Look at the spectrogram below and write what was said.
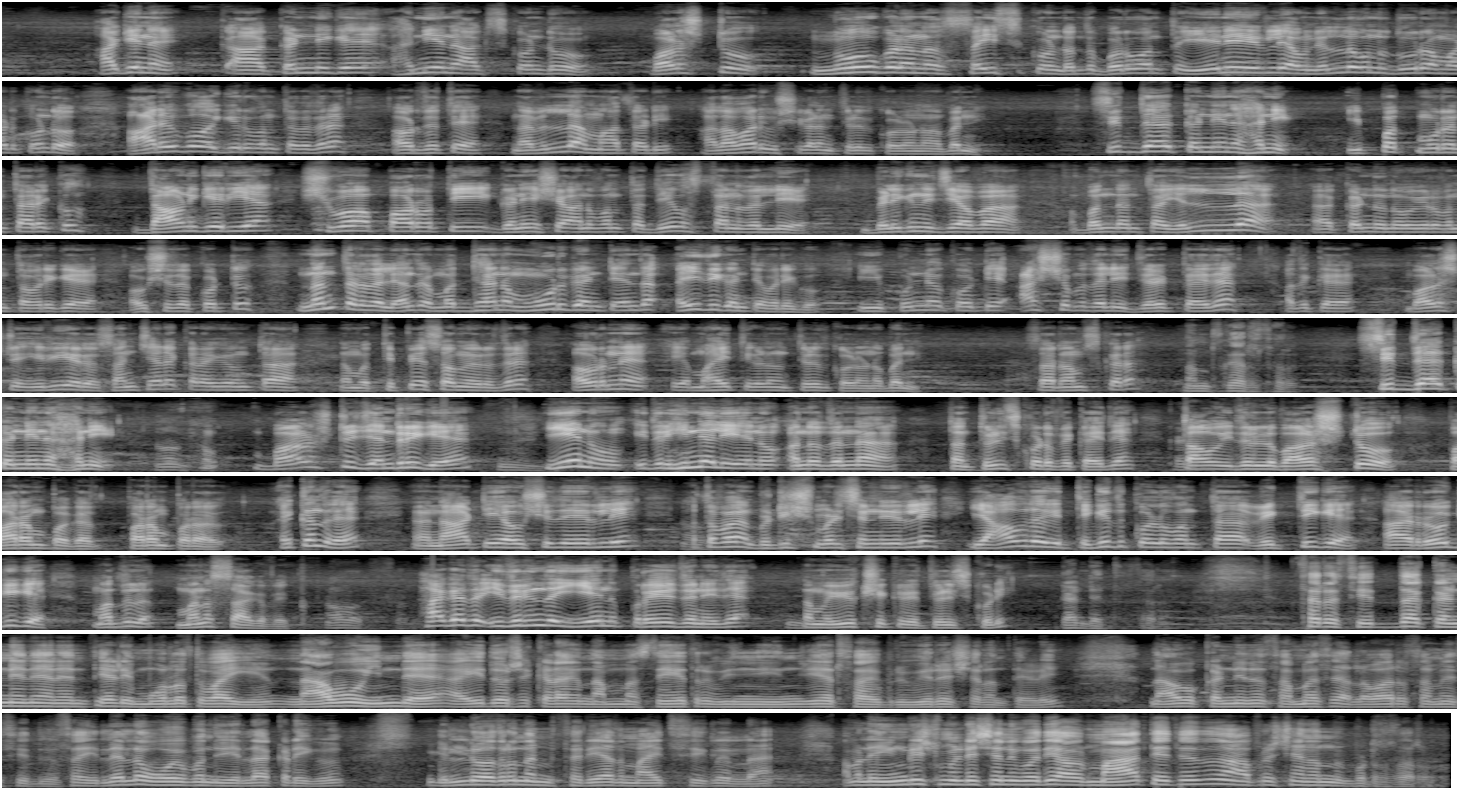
ಹಾಗೆಯೇ ಆ ಕಣ್ಣಿಗೆ ಹನಿಯನ್ನು ಹಾಕಿಸ್ಕೊಂಡು ಭಾಳಷ್ಟು ನೋವುಗಳನ್ನು ಸಹಿಸಿಕೊಂಡು ಬರುವಂಥ ಏನೇ ಇರಲಿ ಅವನ್ನೆಲ್ಲವನ್ನು ದೂರ ಮಾಡಿಕೊಂಡು ಆರೋಗ್ಯವಾಗಿರುವಂಥದ್ರೆ ಅವ್ರ ಜೊತೆ ನಾವೆಲ್ಲ ಮಾತಾಡಿ ಹಲವಾರು ವಿಷಯಗಳನ್ನು ತಿಳಿದುಕೊಳ್ಳೋಣ. ಬನ್ನಿ. ಸಿದ್ಧ ಕಣ್ಣಿನ ಹನಿ ಇಪ್ಪತ್ತ್ಮೂರನೇ ತಾರೀಕು, ದಾವಣಗೆರೆಯ ಶಿವ ಪಾರ್ವತಿ ಗಣೇಶ ಅನ್ನುವಂಥ ದೇವಸ್ಥಾನದಲ್ಲಿ ಬೆಳಗಿನ ಜಾವ ಬಂದಂಥ ಎಲ್ಲ ಕಣ್ಣು ನೋವಿರುವಂಥವರಿಗೆ ಔಷಧ ಕೊಟ್ಟು ನಂತರದಲ್ಲಿ ಅಂದರೆ ಮಧ್ಯಾಹ್ನ ಮೂರು ಗಂಟೆಯಿಂದ ಐದು ಗಂಟೆವರೆಗೂ ಈ ಪುಣ್ಯಕೋಟಿ ಆಶ್ರಮದಲ್ಲಿ ಜರುಗ್ತಾ ಇದೆ. ಅದಕ್ಕೆ ಭಾಳಷ್ಟು ಹಿರಿಯರು, ಸಂಚಾಲಕರಾಗಿರುವಂಥ ನಮ್ಮ ತಿಪ್ಪೇಸ್ವಾಮಿ ಅವರಿದ್ರೆ ಅವ್ರನ್ನೇ ಮಾಹಿತಿಗಳನ್ನು ತಿಳಿದುಕೊಳ್ಳೋಣ. ಬನ್ನಿ. ಸರ್ ನಮಸ್ಕಾರ. ನಮಸ್ಕಾರ ಸರ್. ಸಿದ್ಧ ಕಣ್ಣಿನ ಹನಿ. ಭಾಳಷ್ಟು ಜನರಿಗೆ ಏನು ಇದ್ರ ಹಿನ್ನೆಲೆ ಏನು ಅನ್ನೋದನ್ನು ತಾನು ತಿಳಿಸ್ಕೊಡ್ಬೇಕಾಗಿದೆ. ತಾವು ಇದರಲ್ಲಿ ಭಾಳಷ್ಟು ಪಾರಂಪರ ಪರಂಪರ. ಯಾಕಂದರೆ ನಾಟಿ ಔಷಧಿ ಇರಲಿ ಅಥವಾ ಬ್ರಿಟಿಷ್ ಮೆಡಿಸಿನ್ ಇರಲಿ ಯಾವುದಾಗಿ ತೆಗೆದುಕೊಳ್ಳುವಂಥ ವ್ಯಕ್ತಿಗೆ ಆ ರೋಗಿಗೆ ಮೊದಲು ಮನಸ್ಸಾಗಬೇಕು. ಹಾಗಾದರೆ ಇದರಿಂದ ಏನು ಪ್ರಯೋಜನ ಇದೆ? ನಮ್ಮ ವೀಕ್ಷಕರಿಗೆ ತಿಳಿಸ್ಕೊಡಿ. ಖಂಡಿತ ಸರ್. ಸರ್ ಸಿದ್ಧ ಕಣ್ಣಿನ ಅಂತೇಳಿ ಮೂಲತವಾಗಿ ನಾವು ಹಿಂದೆ ಐದು ವರ್ಷ ಕೆಳಗೆ ನಮ್ಮ ಸ್ನೇಹಿತರು ಇಂಜಿನಿಯರ್ ಸಾಹೇಬ್ರು ವೀರೇಶ್ವರ್ ಅಂತೇಳಿ ನಾವು ಕಣ್ಣಿನ ಸಮಸ್ಯೆ ಹಲವಾರು ಸಮಸ್ಯೆ ಇದ್ದೀವಿ ಸರ್ ಇಲ್ಲೆಲ್ಲ ಹೋಗಿ ಬಂದ್ವಿ ಎಲ್ಲ ಕಡೆಗೂ. ಎಲ್ಲಿ ಹೋದರೂ ನಮಗೆ ಸರಿಯಾದ ಮಾಹಿತಿ ಸಿಗಲಿಲ್ಲ. ಆಮೇಲೆ ಇಂಗ್ಲೀಷ್ ಮೆಡಿಷನ್ಗೆ ಓದಿ ಅವ್ರು ಮಾತು ಎತ್ತಿದ್ದು ಆಪ್ರೇಷನ್ ಅಂದ್ಬಿಟ್ರು ಸರ್.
